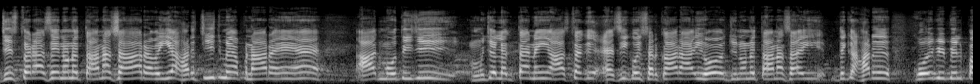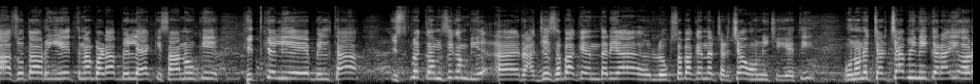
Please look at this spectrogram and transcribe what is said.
जिस तरह से इन्होंने तानाशाह रवैया हर चीज़ में अपना रहे हैं आज मोदी जी, मुझे लगता नहीं आज तक ऐसी कोई सरकार आई हो जिन्होंने तानाशाही, देखिए हर कोई भी बिल पास होता और ये इतना बड़ा बिल है किसानों की हित के लिए ये बिल था। इसमें कम से कम राज्यसभा के अंदर या लोकसभा के अंदर चर्चा होनी चाहिए थी। उन्होंने चर्चा भी नहीं कराई और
